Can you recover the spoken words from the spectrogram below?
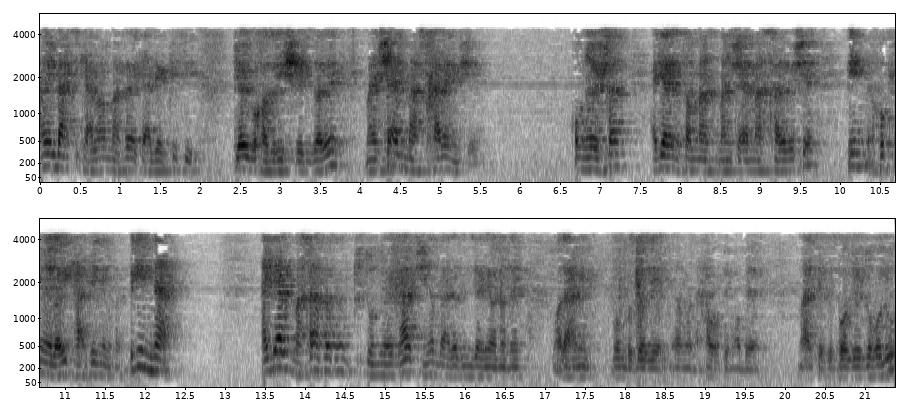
همین بحثی که الان مثلا که اگر کسی جایی بخواد ریش بگذاره منشأ مسخره میشه. خب نوشتن اگر انسان منشأ مسخره بشه این حکم الهی تعدیل نمی‌کنه. بگیم نه. اگر مثلا فرض تو دنیای غرب چینا بعد از این جریانان مال همین بمبگذاری هواپیما به مرکز برج دوقلو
